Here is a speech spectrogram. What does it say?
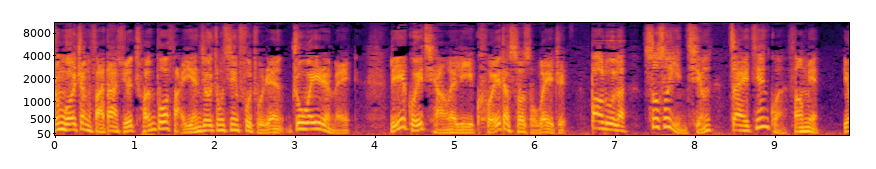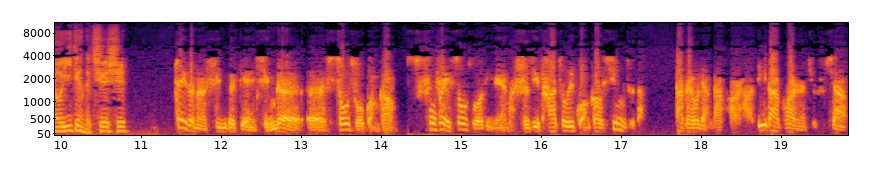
中国政法大学传播法研究中心副主任朱威认为，李鬼抢了李逵的搜索位置，暴露了搜索引擎在监管方面有一定的缺失。这个呢是一个典型的呃搜索广告付费搜索里面，实际它作为广告性质的大概有两大块哈。第一大块呢就是像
